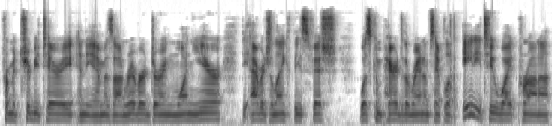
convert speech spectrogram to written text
from a tributary in the Amazon River during one year. The average length of these fish was compared to the random sample of 82 white piranha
